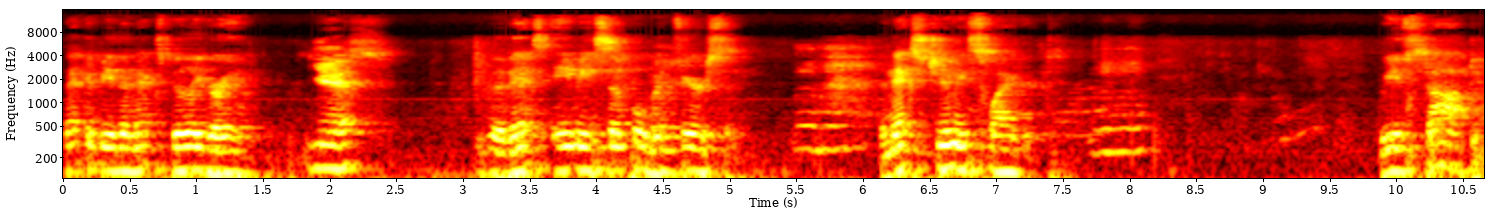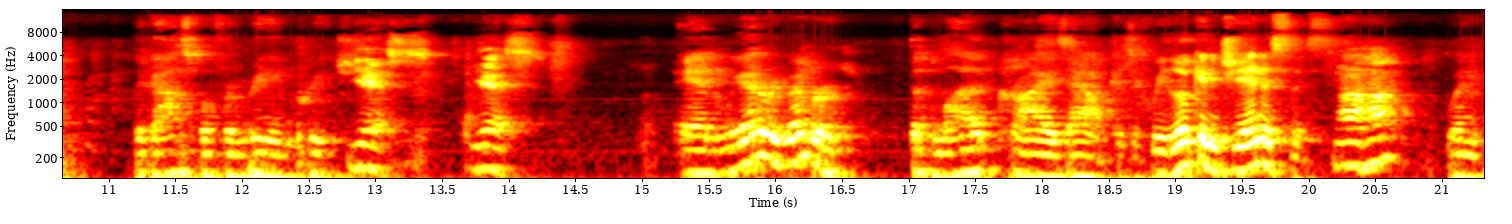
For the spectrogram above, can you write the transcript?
that could be the next Billy Graham, Yes. the next Aimee Semple McPherson, Mhm. the next Jimmy Swaggart. Mhm. We've stopped the gospel from being preached. Yes. Yes. And we got to remember the blood cries out. Because if we look in Genesis, Uh-huh. when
